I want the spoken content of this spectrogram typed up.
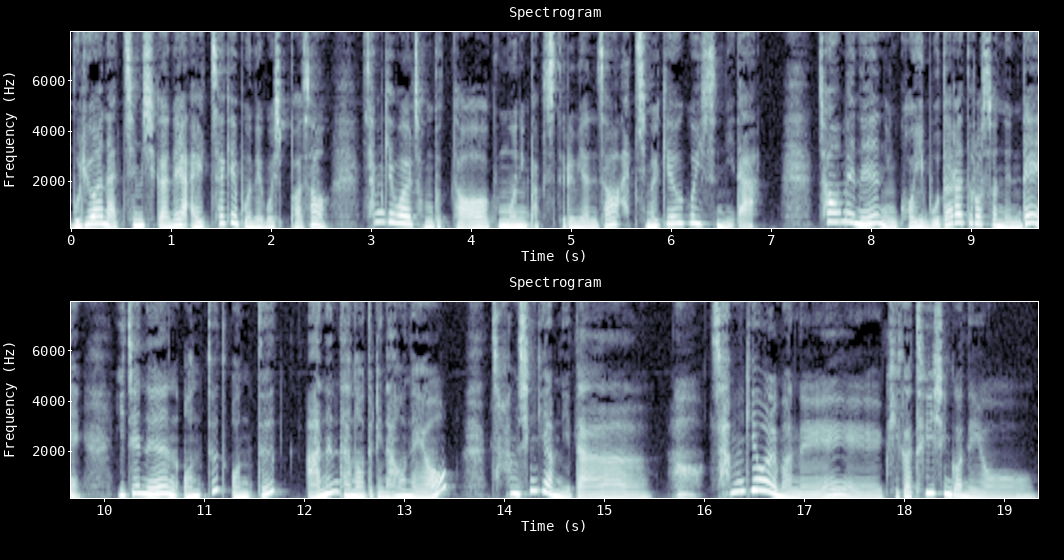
무료한 아침 시간을 알차게 보내고 싶어서 3개월 전부터 굿모닝 팝스 들으면서 아침을 깨우고 있습니다. 처음에는 거의 못 알아들었었는데, 이제는 언뜻 언뜻 아는 단어들이 나오네요. 참 신기합니다. 3개월 만에 귀가 트이신 거네요.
